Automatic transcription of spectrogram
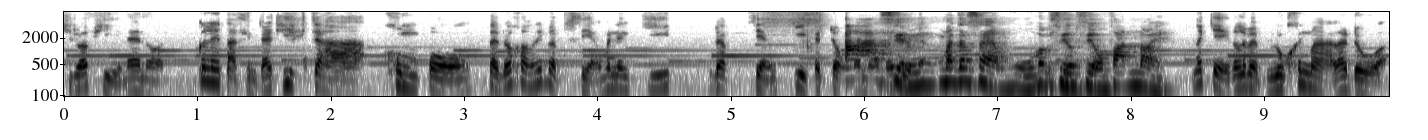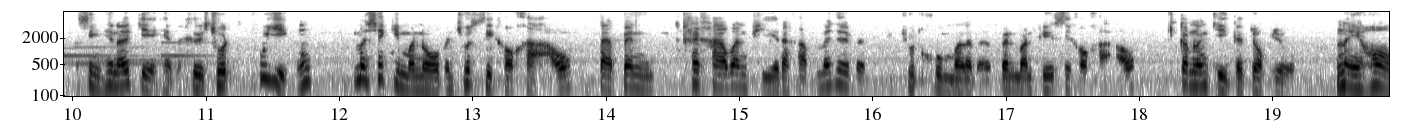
คิดว่าผีแน่นอน ก็เลยตัดสินใจที่จะคุมโปง แต่ด้วยความที่แบบเสียงมันยังกรีดแบบเสียงกรีดกระจกอ่า มันยังไม่เสียงหยุดอะมันจะแสบหูแบบเสียวๆฟันหน่อยนักเก๋ก็เลยแบบลุกขึ้นมาแล้วดูอะสิ่งที่นักเก๋เห็นคือชุดผู้หญิง ไม่ใช่กิโมโนเป็นชุดสีขาวๆแต่เป็นคล้ายๆวันพีซนะครับ ไม่ใช่แบบชุดคลุมอะไรแบบเป็นวันพีซสีขาวๆกำลังกรีดกระจกอยู่ในห้อง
